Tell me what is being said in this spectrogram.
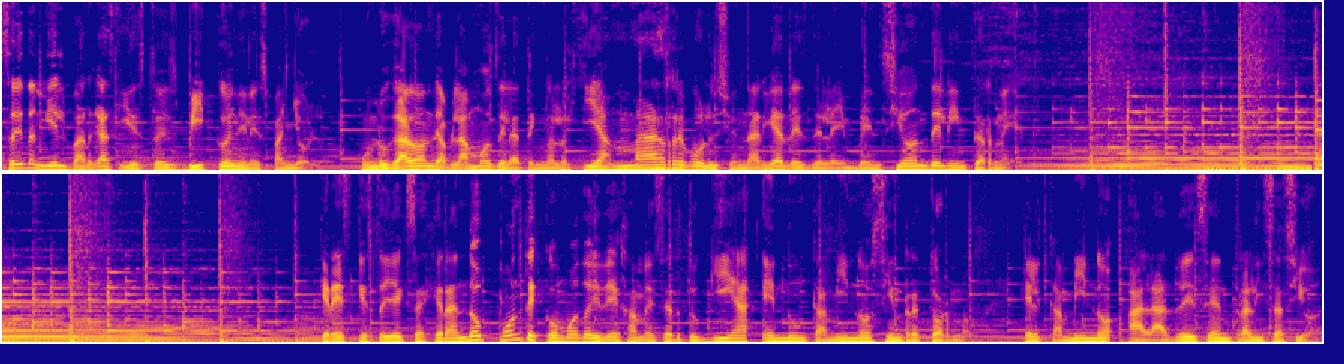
soy Daniel Vargas y esto es Bitcoin en español, un lugar donde hablamos de la tecnología más revolucionaria desde la invención del Internet. ¿Crees que estoy exagerando? Ponte cómodo y déjame ser tu guía en un camino sin retorno, el camino a la descentralización.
